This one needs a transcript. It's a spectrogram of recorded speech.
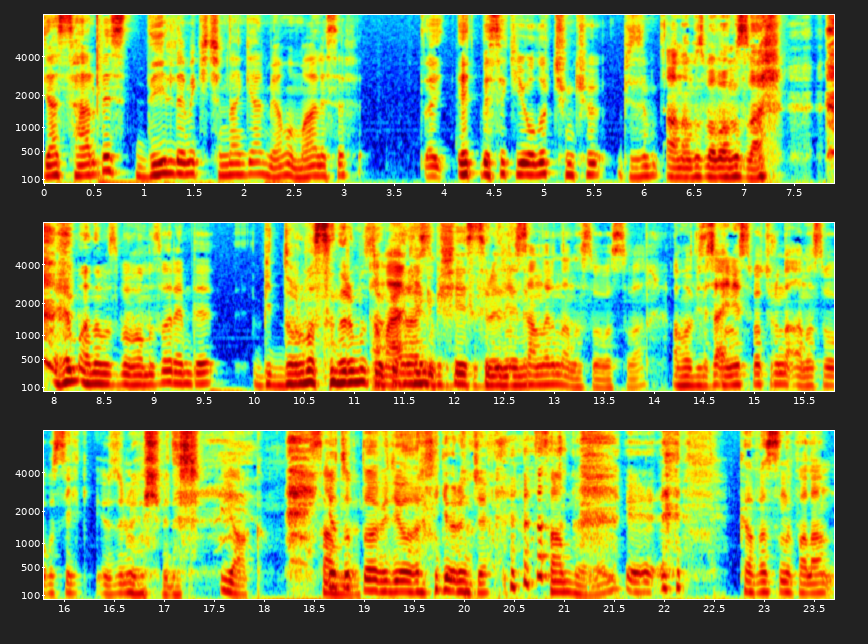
ya serbest değil demek içimden gelmiyor ama maalesef e, etmesek iyi olur çünkü bizim Anamız babamız var. hem anamız babamız var hem de bir durma sınırımız yok. Ama herkesin Herhangi bir şeye sinirlenip insanların da anası babası var. ama biz Mesela Enes Batur'un da anası babası ilk üzülmemiş midir? yok. Sanmıyorum. YouTube'da o videolarını görünce Sanmıyorum. Kafasını falan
